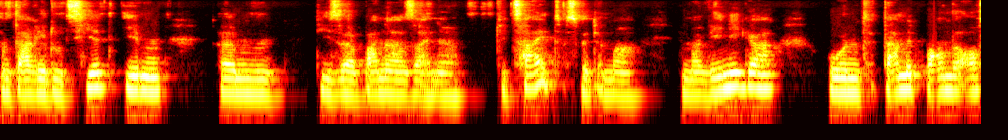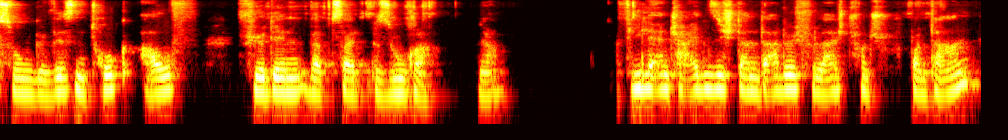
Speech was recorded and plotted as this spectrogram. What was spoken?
Und da reduziert eben ähm, dieser Banner seine, die Zeit. Es wird immer, immer weniger. Und damit bauen wir auch so einen gewissen Druck auf, für den Website-Besucher. Ja. Viele entscheiden sich dann dadurch vielleicht von spontan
